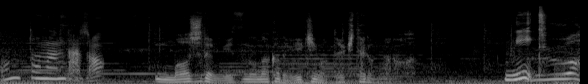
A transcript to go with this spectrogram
本当なんだぞマジで水の中で息ができてるんだな Neat. うわ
